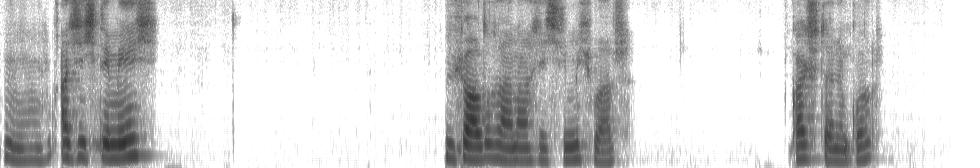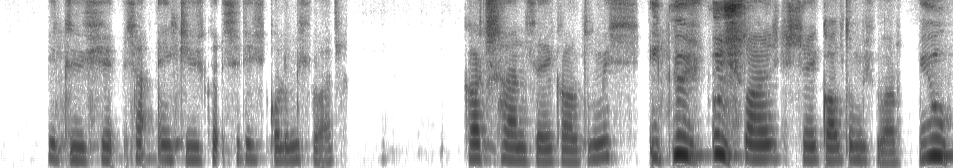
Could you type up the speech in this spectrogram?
Hmm. Asistimiz 106 tane asistimiz var. Kaç tane gol? 200, 248 golümüz var. Kaç tane şey kalmış? 203 tane şey kalmış var. Yuh.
